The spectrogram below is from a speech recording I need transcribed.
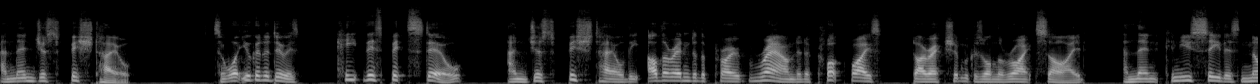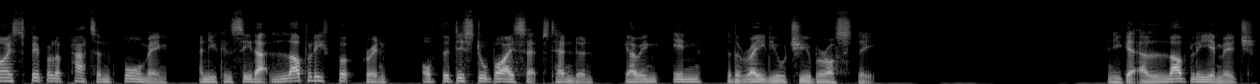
and then just fishtail. So what you're going to do is keep this bit still and just fishtail the other end of the probe round in a clockwise direction because on the right side. And then can you see this nice fibrillar pattern forming? And you can see that lovely footprint of the distal biceps tendon going into the radial tuberosity and you get a lovely image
